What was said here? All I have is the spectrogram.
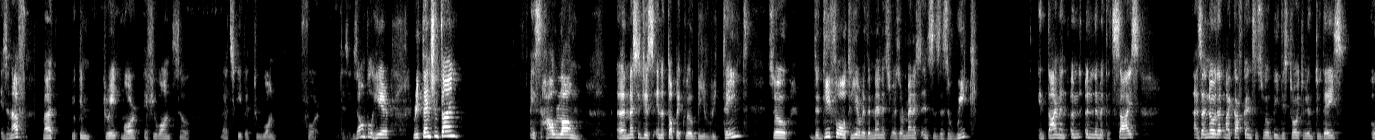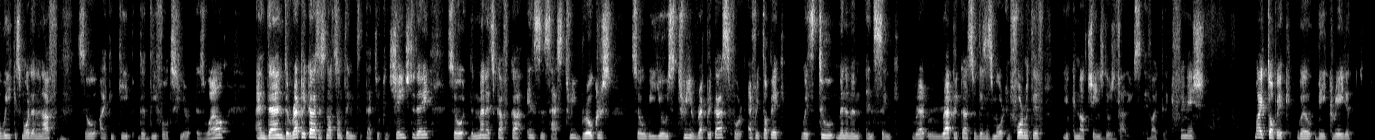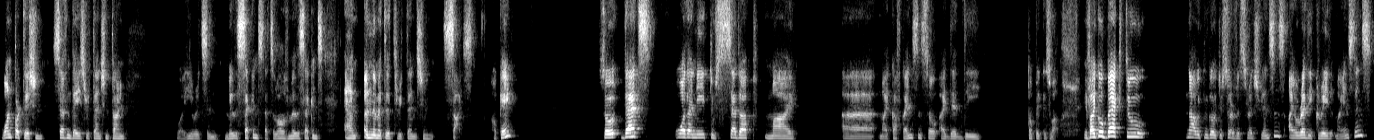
is enough, but you can create more if you want. So Let's keep it to one for this example here. Retention time is how long uh, messages in a topic will be retained. So the default here with the managed or managed instance is a week in time and un unlimited size. As I know that my Kafka instance will be destroyed within two days, a week is more than enough. So I can keep the defaults here as well. And then the replicas is not something that you can change today. So the managed Kafka instance has three brokers. So we use three replicas for every topic with two minimum in sync re replicas. So this is more informative. You cannot change those values. If I click finish, my topic will be created one partition, seven days retention time. Well, here it's in milliseconds. That's a lot of milliseconds and unlimited retention size. Okay. So that's what I need to set up my uh, my Kafka instance. So I did the topic as well. If I go back to now, we can go to service registry instance. I already created my instance.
